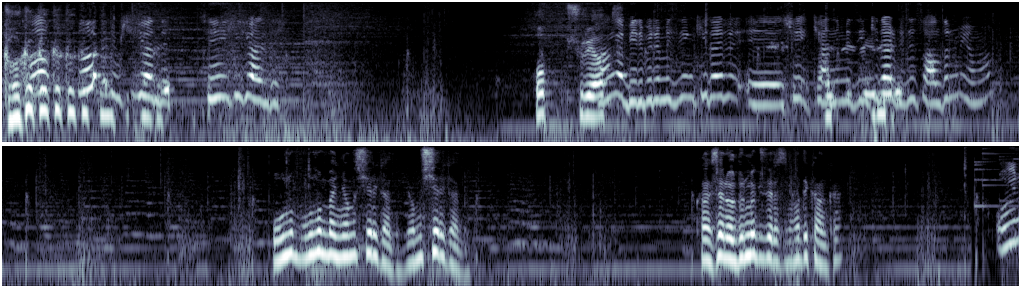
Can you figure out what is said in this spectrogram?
Kanka Aa, kanka kanka. aa, benimki geldi. Seninki geldi. Hop şuraya at. Kanka birbirimizinkiler e, şey kendimizinkiler bize saldırmıyor mu? Oğlum oğlum ben yanlış yere geldim. Yanlış yere geldim. Kanka sen öldürmek üzeresin. Hadi kanka. Oyun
